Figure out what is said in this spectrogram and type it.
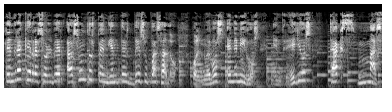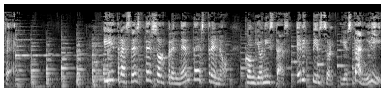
tendrá que resolver asuntos pendientes de su pasado, con nuevos enemigos, entre ellos Taxmaster. Y tras este sorprendente estreno, con guionistas Eric Pearson y Stan Lee,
